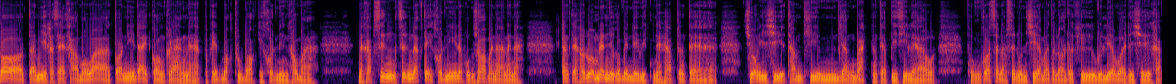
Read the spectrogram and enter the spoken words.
ก็จะมีกระแสข่าวมาว่าตอนนี้ได้กองกลางนะครับ ประเภทบล็อกทูบล็อกอีกคนหนึ่งเข้ามา นะครับ ซึ่งซึ่งนักเตะคนนี้นะผมชอบมานานแล้วนะ ตั้งแต่เขาร่วมเล่นอยู่กับเบนเดวิดนะครับ ตั้งแต่ช่วงอิชิทำทีมยังบัตตั้งแต่ปีที่แล้ว ผมก็สนับสนุนเชียร์มาตลอดก็คือวิลเลียมไวเดเชอร์ครับ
